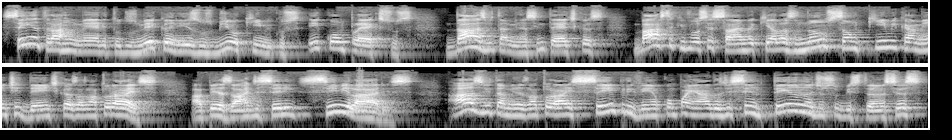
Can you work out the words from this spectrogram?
Sem entrar no mérito dos mecanismos bioquímicos e complexos das vitaminas sintéticas, basta que você saiba que elas não são quimicamente idênticas às naturais, apesar de serem similares. As vitaminas naturais sempre vêm acompanhadas de centenas de substâncias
